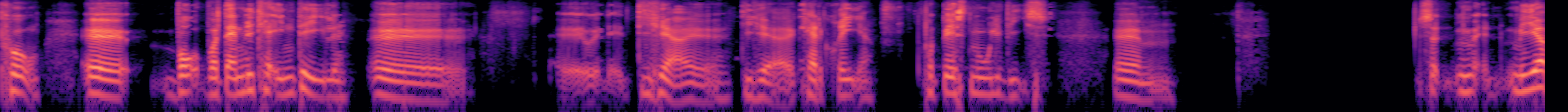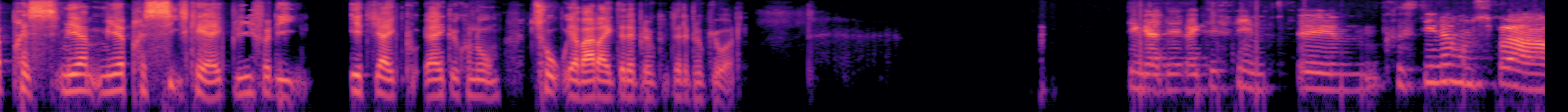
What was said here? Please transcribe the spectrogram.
på, øh, hvor, hvordan vi kan inddele øh, øh, de, her, øh, de her kategorier på bedst mulig vis. Øh, så mere, præcis, mere, mere præcis kan jeg ikke blive, fordi et, jeg er ikke, jeg er ikke økonom, to, jeg var der ikke, da det blev, da det blev gjort tænker jeg, det er rigtig fint. Øhm, Christina, hun spørger,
